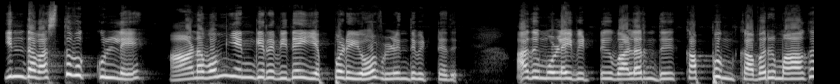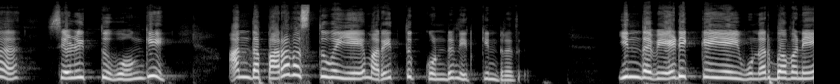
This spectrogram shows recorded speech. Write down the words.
இந்த வஸ்துவுக்குள்ளே ஆணவம் என்கிற விதை எப்படியோ விழுந்துவிட்டது. அது முளைவிட்டு வளர்ந்து கப்பும் கவருமாக செழித்து ஓங்கி அந்த பரவஸ்துவையே மறைத்து கொண்டு நிற்கின்றது. இந்த வேடிக்கையை உணர்பவனே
